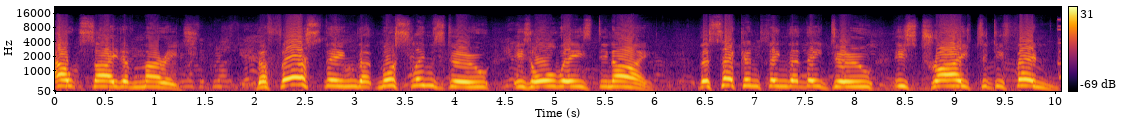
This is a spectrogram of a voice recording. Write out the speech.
outside of marriage. The first thing that Muslims do is always deny. The second thing that they do is try to defend.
